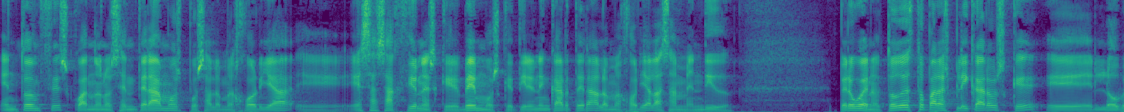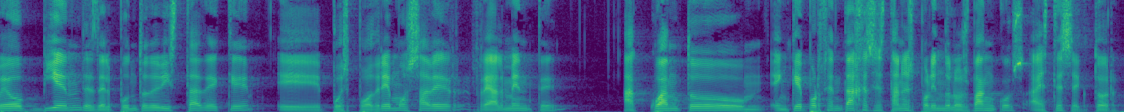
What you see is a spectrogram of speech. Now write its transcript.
Entonces, cuando nos enteramos, pues a lo mejor ya eh, esas acciones que vemos que tienen en cartera, a lo mejor ya las han vendido. Pero bueno, todo esto para explicaros que eh, lo veo bien desde el punto de vista de que pues podremos saber realmente a cuánto, en qué porcentaje se están exponiendo los bancos a este sector.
